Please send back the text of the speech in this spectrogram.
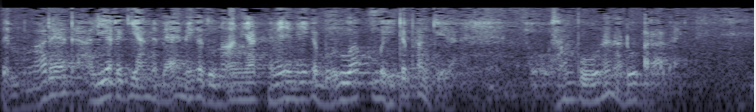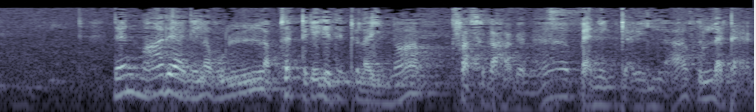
දැන් මාරයට අලියට කියන්න බෑ මේක සුනාමියක් නෙවෙයි මේක බොරුවක් උඹ හිටපන් කියලා. සම්පූර්ණ නඩුව පරාදයි. දැන් මාරයා ගිහලා ෆුල් අප්සෙට් එකේ ගෙදරට වෙලා ඉන්නවා ෆ්‍රස් ගහගෙන පැනික් ඇවිල්ලා ෆුල් ඇටැක්.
